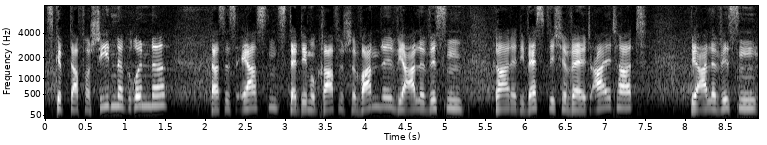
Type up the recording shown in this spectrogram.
Es gibt da verschiedene Gründe. Das ist erstens der demografische Wandel. Wir alle wissen, gerade die westliche Welt altert. Wir alle wissen,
